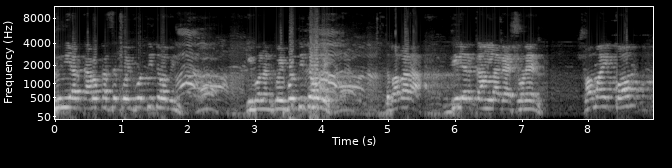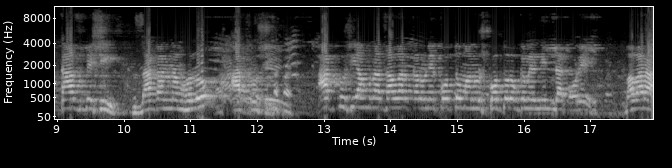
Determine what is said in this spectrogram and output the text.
দুনিয়ার কারও কাছে কৈফত দিতে হবে? কি বলেন, কৈফত দিতে হবে? তো বাবারা, দিলের কান লাগায় শোনেন, সময় কম, কাজ বেশি। জাগার নাম হলো আক্রোশী আক্রোশী আমরা যাওয়ার কারণে কত মানুষ কত রকমের নিন্দা করে। বাবারা,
